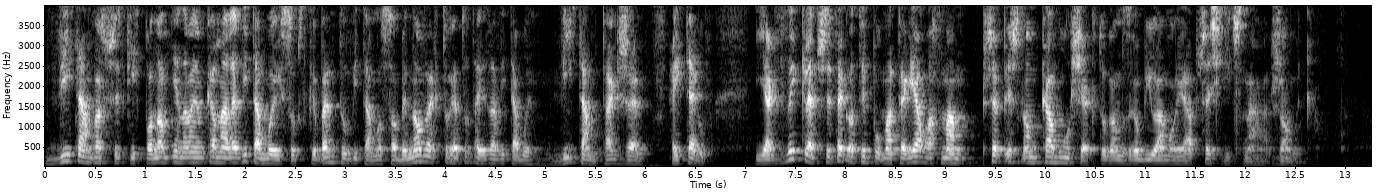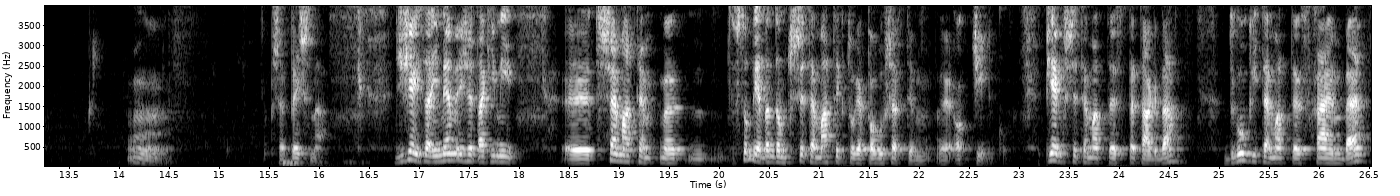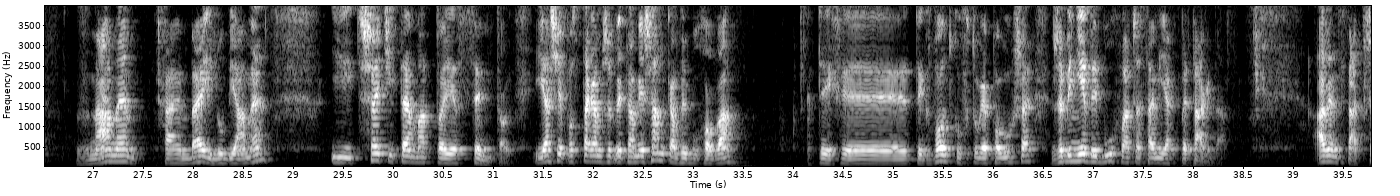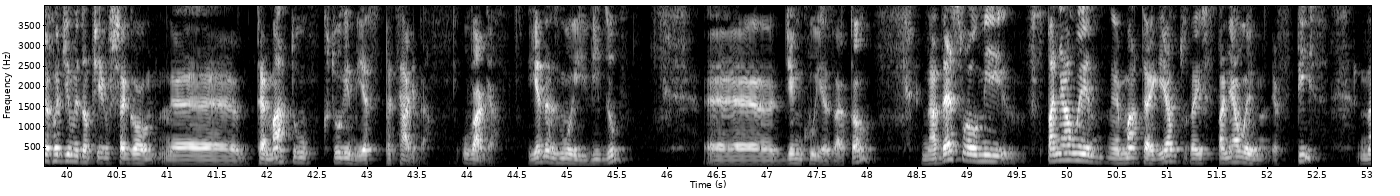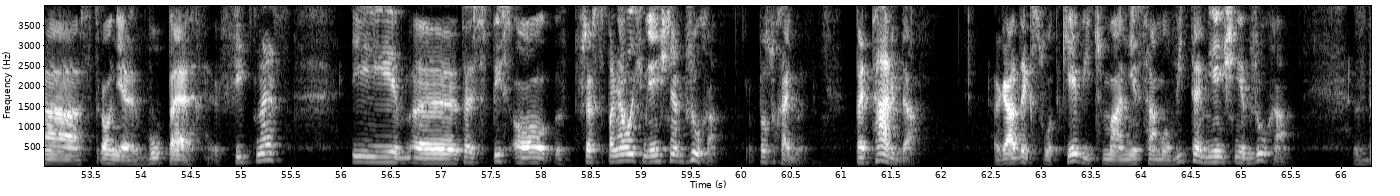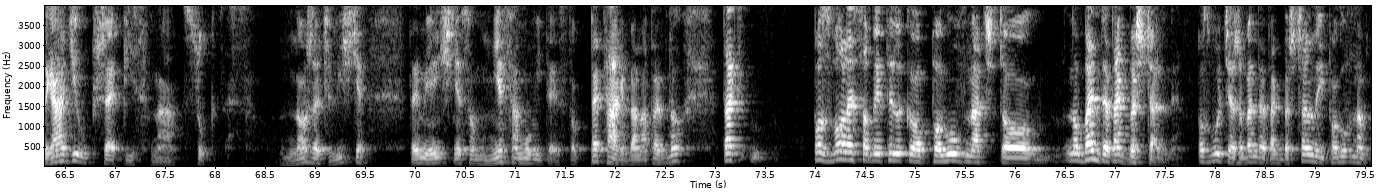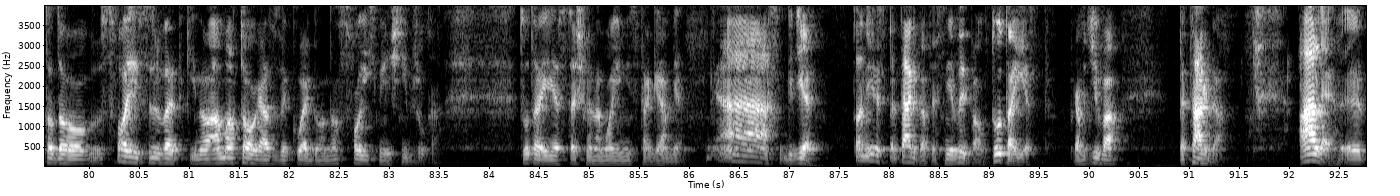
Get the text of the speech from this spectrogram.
Witam Was wszystkich ponownie na moim kanale. Witam moich subskrybentów, witam osoby nowe, które tutaj zawitały. Witam także hejterów. Jak zwykle przy tego typu materiałach mam przepyszną kawusię, którą zrobiła moja prześliczna żonka. Mm, przepyszna. Dzisiaj zajmiemy się takimi y, trzema tem- y, w sumie będą trzy tematy, które poruszę w tym y, odcinku. Pierwszy temat to jest petarda, drugi temat to jest HMB, znane HMB i lubiane i trzeci temat to jest syntol. Ja się postaram, żeby ta mieszanka wybuchowa tych, y, tych wątków, które poruszę, żeby nie wybuchła czasami jak petarda. A więc tak, przechodzimy do pierwszego e, tematu, którym jest petarda. Uwaga, jeden z moich widzów, e, dziękuję za to, nadesłał mi wspaniały materiał, tutaj wspaniały wpis na stronie WP Fitness i e, to jest wpis o przewspaniałych mięśniach brzucha. Posłuchajmy. Petarda. Radek Słodkiewicz ma niesamowite mięśnie brzucha. Zdradził przepis na sukces. No rzeczywiście te mięśnie są niesamowite. Jest to petarda na pewno. Tak pozwolę sobie tylko porównać to, no będę tak bezczelny. Pozwólcie, że będę tak bezczelny i porównam to do swojej sylwetki, no amatora zwykłego, no swoich mięśni brzucha. Tutaj jesteśmy na moim Instagramie. A, gdzie? To nie jest petarda, to jest nie wypał. Tutaj jest prawdziwa petarda. Ale y,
